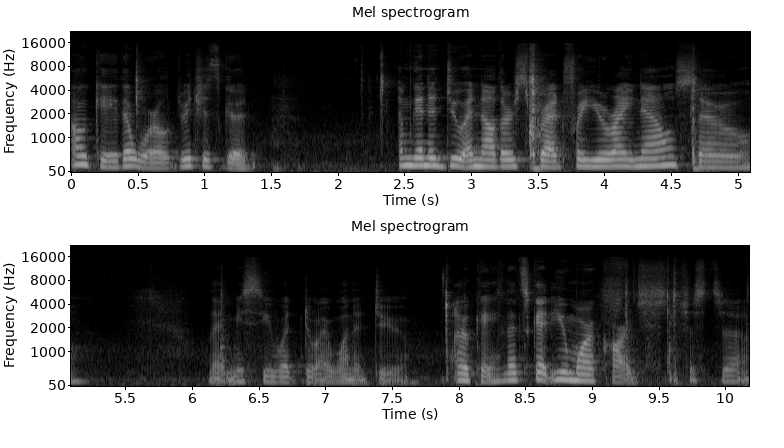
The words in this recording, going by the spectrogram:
Okay, the world, which is good. I'm going to do another spread for you right now. So let me see what do I want to do. Okay, let's get you more cards. Just uh,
